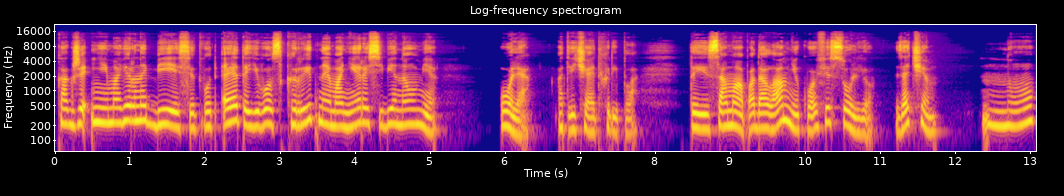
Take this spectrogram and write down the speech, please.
Как же неимоверно бесит вот эта его скрытная манера себе на уме. «Оля», – отвечает хрипло, – «ты сама подала мне кофе с солью. Зачем?» «Ну,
